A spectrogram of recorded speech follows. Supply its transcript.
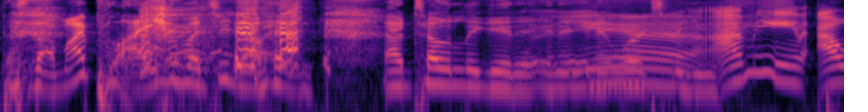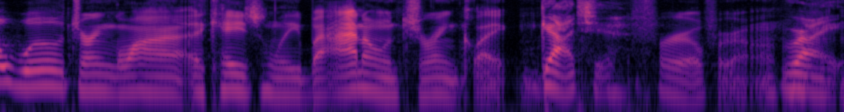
That's not my plight. But you know, hey, I totally get it, and, it- and it works for Yeah. you. I mean, I will drink wine occasionally, but I don't drink like Gotcha. for real, for real. Right.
